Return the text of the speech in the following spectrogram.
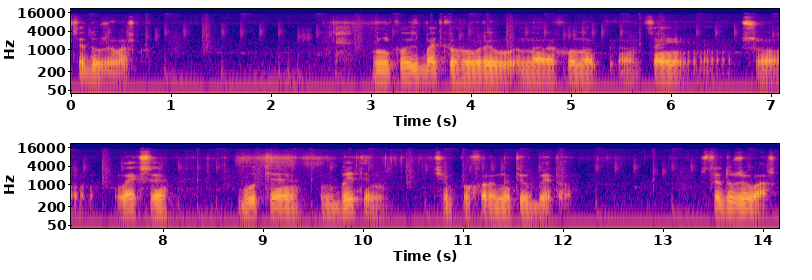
Це дуже важко. Мені колись батько говорив на рахунок е, цей, е, що легше бути вбитим, чим похоронити вбитого. Це дуже важко.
